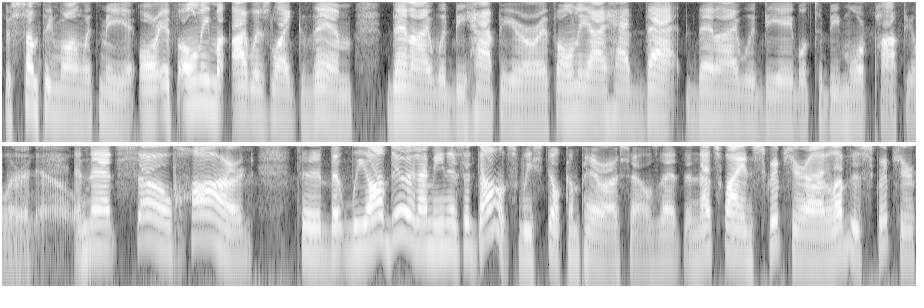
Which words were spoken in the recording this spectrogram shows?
There's something wrong with me. Or if only I was like them, then I would be happier. Or if only I had that, then I would be able to be more popular. I know. And that's so hard to but we all do it. I mean, as adults, we still compare ourselves. That's and that's why in scripture, I love this scripture.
